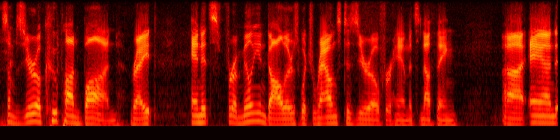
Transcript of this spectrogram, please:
some zero coupon bond, right? And it's for a million dollars, which rounds to zero for him. It's nothing. Uh, and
